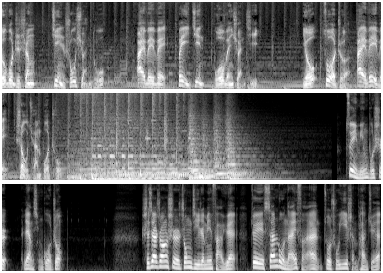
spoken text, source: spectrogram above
德国之声《禁书选读》，艾未未被禁博文选集，由作者艾未未授权播出。罪名不是量刑过重。石家庄市中级人民法院对三鹿奶粉案作出一审判决。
